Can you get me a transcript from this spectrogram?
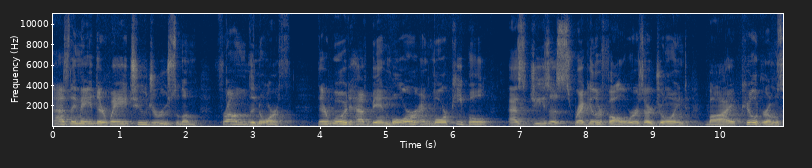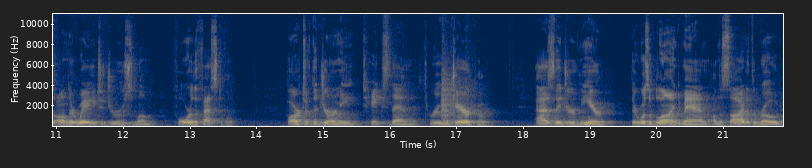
As they made their way to Jerusalem from the north, there would have been more and more people as Jesus' regular followers are joined by pilgrims on their way to Jerusalem for the festival. Part of the journey takes them through Jericho. As they drew near, there was a blind man on the side of the road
